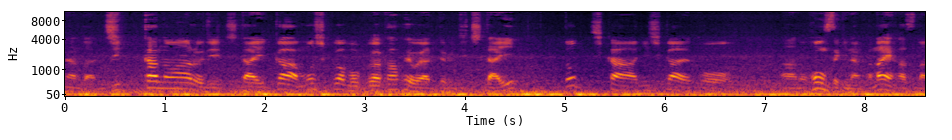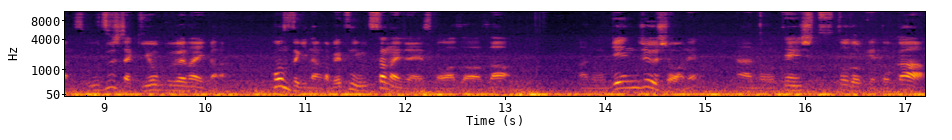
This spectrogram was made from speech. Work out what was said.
なんだ、実家のある自治体か、もしくは僕がカフェをやってる自治体、どっちかにしか、こう、あの、本籍なんかないはずなんです。移した記憶がないから。本籍なんか別に移さないじゃないですか、わざわざ。あの、現住所はね、あの、転出届とか、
